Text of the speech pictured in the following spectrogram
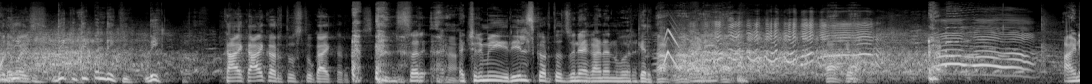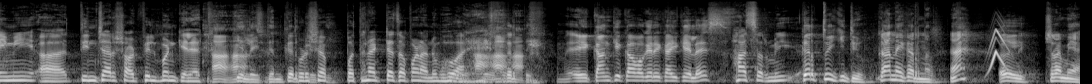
ऍडवाइस दे की ती पण दे की. दे. काय काय करतोस तू काय करतोस? सर ऍक्च्युली मी रील्स करतो जुन्या गाण्यांवर. करतो. आणि आणि मी अ, तीन चार शॉर्ट फिल्म पण केल्यात. केलंय त्यानं ते. पथनाट्याचा पण अनुभव आहे. करते एकांकिका वगैरे काही केलंयस? हा सर मी करतोय किती हो? का नाही करणार? हा? ओय श्रम्या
